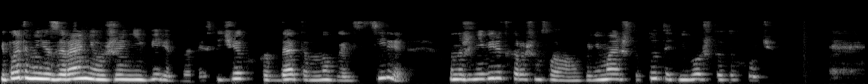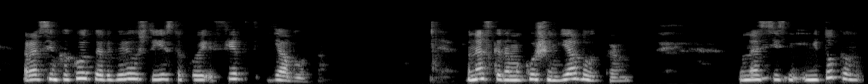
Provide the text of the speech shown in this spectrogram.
и поэтому они заранее уже не верят в это. Если человеку когда-то много льстили, он уже не верит хорошим словам, он понимает, что кто-то от него что-то хочет. Раф Симхакой когда говорил, что есть такой эффект яблока. У нас, когда мы кушаем яблоко, у нас есть не только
